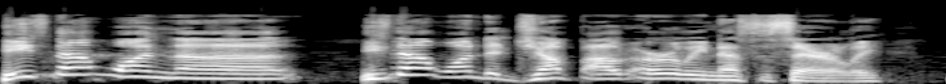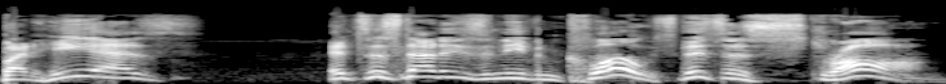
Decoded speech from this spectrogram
he's not one. Uh, he's not one to jump out early necessarily, but he has. It's just not isn't even close. This is strong,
